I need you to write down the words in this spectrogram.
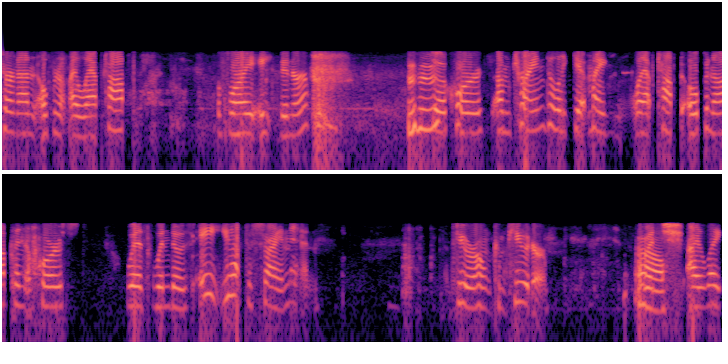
turn on and open up my laptop before I ate dinner. mhm. So of course I'm trying to like get my laptop to open up and of course with Windows 8 you have to sign in to your own computer, oh. which I like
